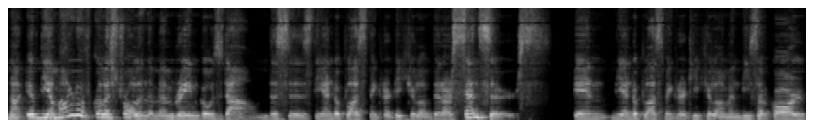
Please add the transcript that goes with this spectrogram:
Now, if the amount of cholesterol in the membrane goes down, this is the endoplasmic reticulum, there are sensors in the endoplasmic reticulum, and these are called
